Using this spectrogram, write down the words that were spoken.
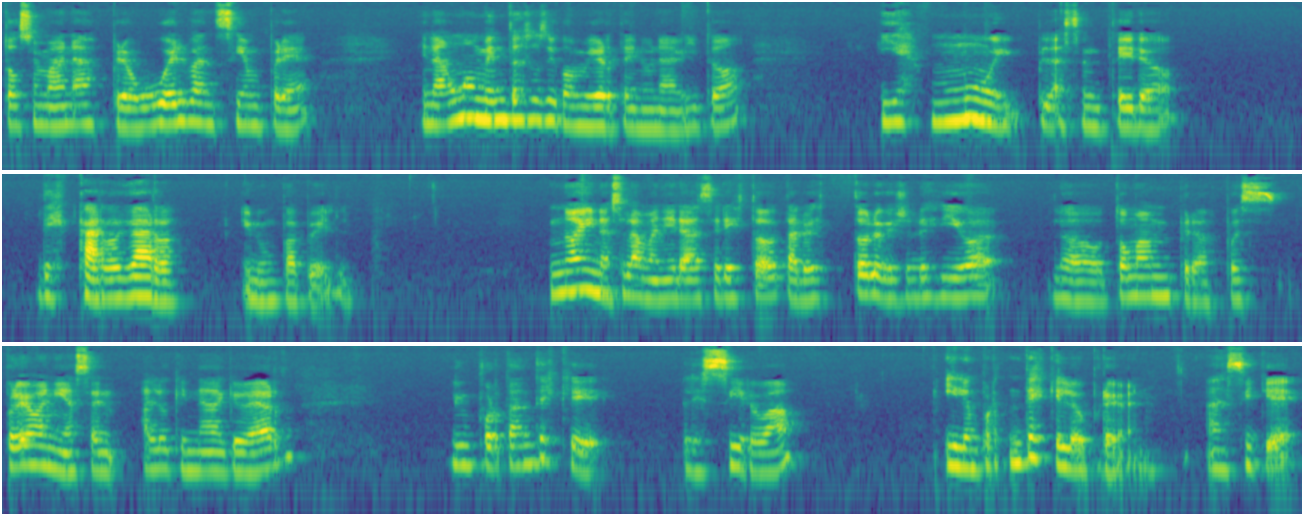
dos semanas, pero vuelvan siempre. En algún momento eso se convierte en un hábito y es muy placentero descargar en un papel. No hay una sola manera de hacer esto, tal vez todo lo que yo les digo lo toman pero después prueban y hacen algo que nada que ver. Lo importante es que les sirva y lo importante es que lo prueben. Así que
